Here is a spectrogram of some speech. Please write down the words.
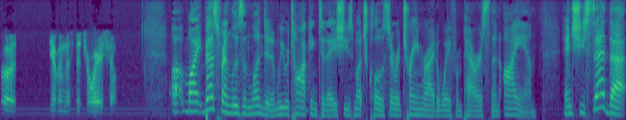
could given the situation. Uh, my best friend lives in London, and we were talking today. She's much closer, a train ride away from Paris than I am. And she said that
